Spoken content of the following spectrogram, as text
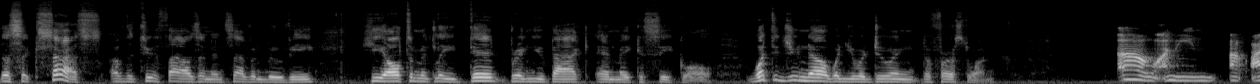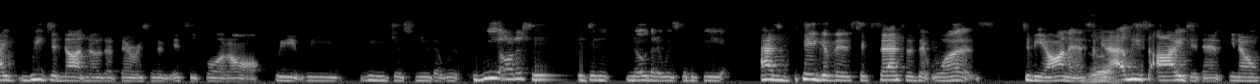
the success of the 2007 movie he ultimately did bring you back and make a sequel what did you know when you were doing the first one Oh, I mean, I, I we did not know that there was going to be a sequel at all. we we we just knew that we we honestly didn't know that it was going to be As big of a success as it was, to be honest. I mean, at least I didn't. You know,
